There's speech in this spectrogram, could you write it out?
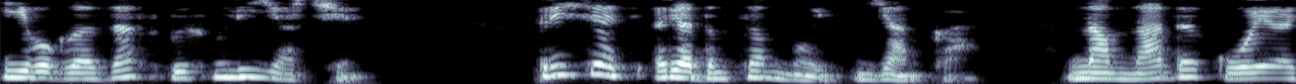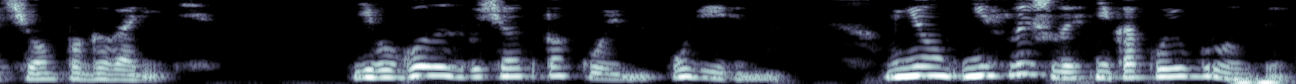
и его глаза вспыхнули ярче. Присядь рядом со мной, Бьянка. Нам надо кое о чем поговорить. Его голос звучал спокойно, уверенно. В нем не слышалось никакой угрозы,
